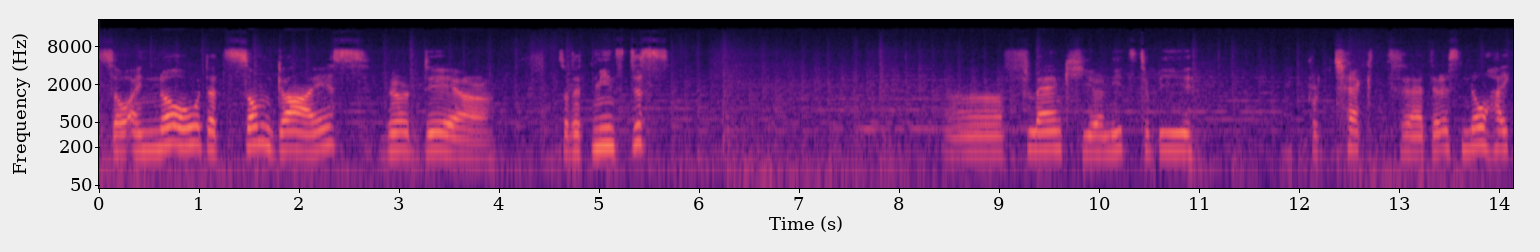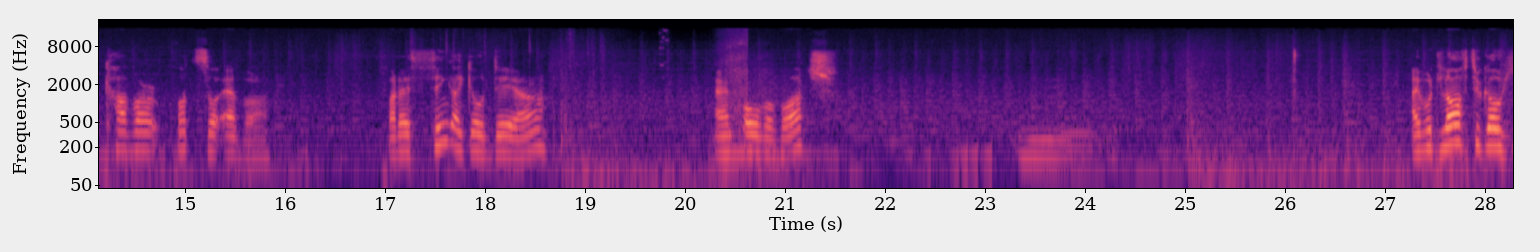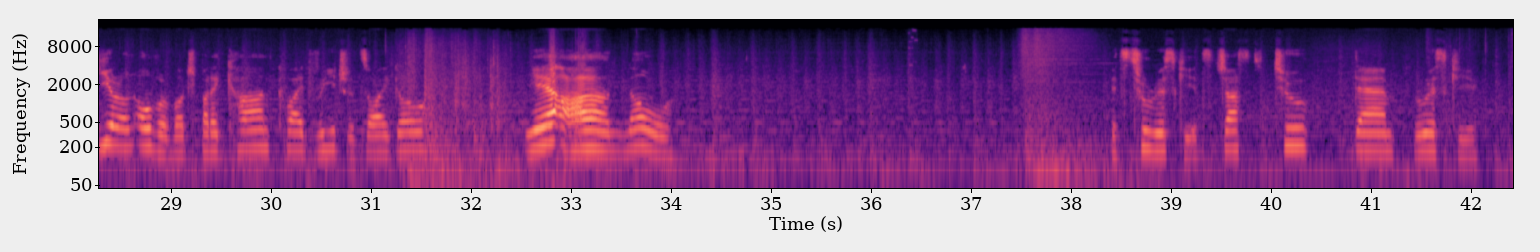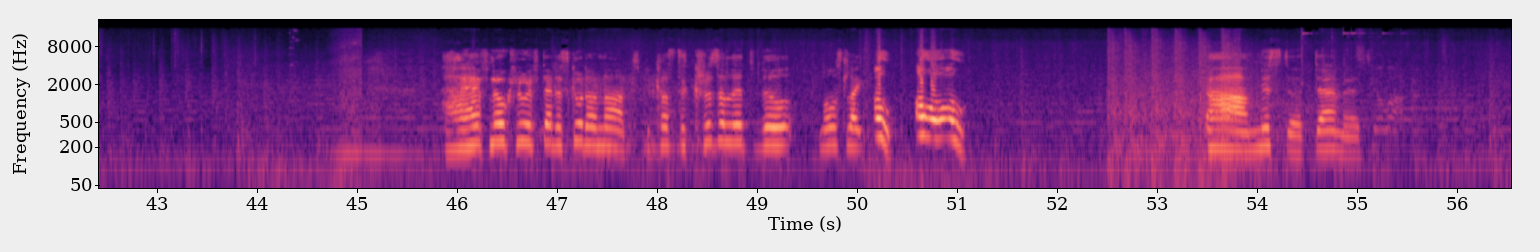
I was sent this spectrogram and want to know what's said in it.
So I know that some guys were there. So that means this uh, flank here needs to be protected. There is no high cover whatsoever. But I think I go there and overwatch. Hmm. I would love to go here on Overwatch, but I can't quite reach it, so I go... Yeah, ah, no! It's too risky, it's just too damn risky. I have no clue if that is good or not, because the chrysalid will most like- Oh! Oh, oh, oh! Ah, missed it, damn it.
